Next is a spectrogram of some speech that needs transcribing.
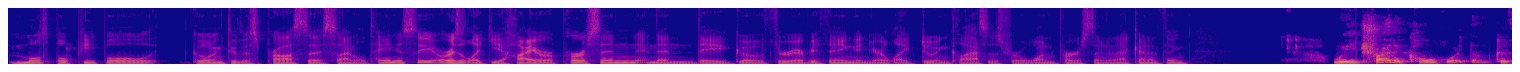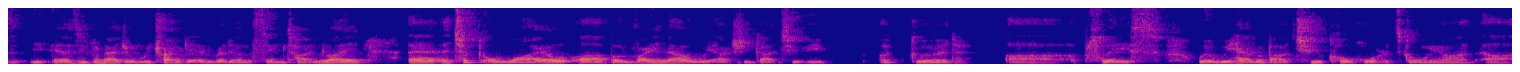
multiple people going through this process simultaneously or is it like you hire a person and then they go through everything and you're like doing classes for one person and that kind of thing we try to cohort them because as you can imagine we try to get everybody on the same timeline uh, it took a while uh, but right now we actually got to a, a good uh, place where we have about two cohorts going on, uh,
